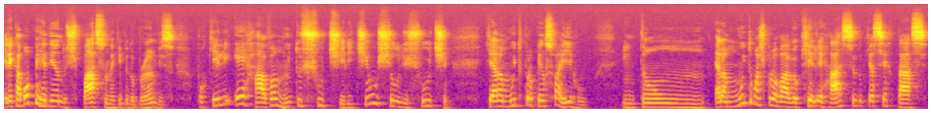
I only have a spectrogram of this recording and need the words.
Ele acabou perdendo espaço na equipe do Brumbies porque ele errava muito chute. Ele tinha um estilo de chute que era muito propenso a erro. Então, era muito mais provável que ele errasse do que acertasse.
